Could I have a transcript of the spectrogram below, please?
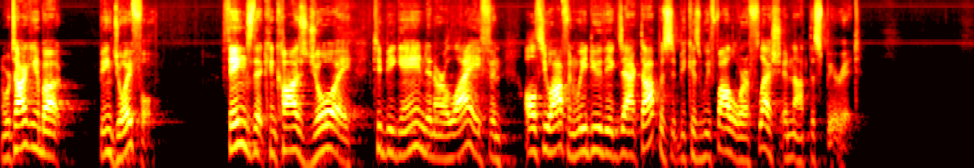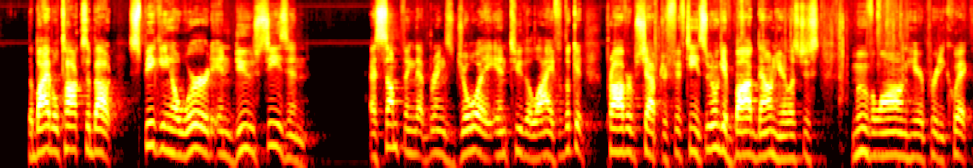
And we're talking about being joyful, things that can cause joy to be gained in our life. And all too often, we do the exact opposite because we follow our flesh and not the Spirit. The Bible talks about speaking a word in due season as something that brings joy into the life. Look at Proverbs chapter 15. So we don't get bogged down here. Let's just move along here pretty quick.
